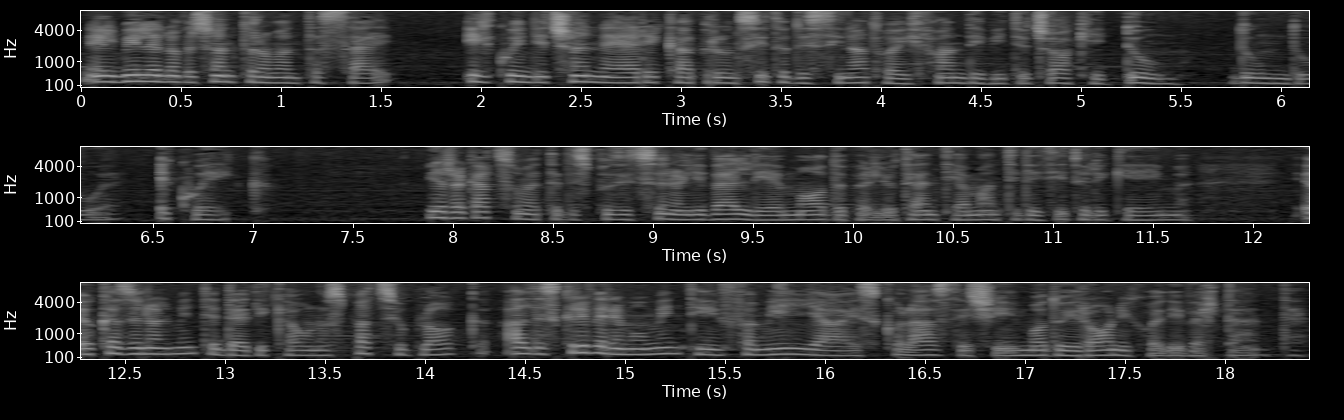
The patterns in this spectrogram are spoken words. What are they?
Nel 1996 il quindicenne Eric apre un sito destinato ai fan dei videogiochi Doom, Doom 2 e Quake. Il ragazzo mette a disposizione livelli e mod per gli utenti amanti dei titoli game e occasionalmente dedica uno spazio blog al descrivere momenti in famiglia e scolastici in modo ironico e divertente.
